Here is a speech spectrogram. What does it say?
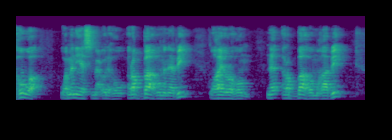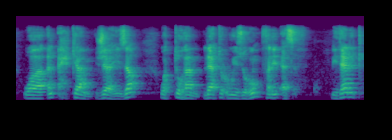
هو ومن يسمع له رباهم نبي وغيرهم رباهم غبي والأحكام جاهزة والتهم لا تعوزهم فللأسف. لذلك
